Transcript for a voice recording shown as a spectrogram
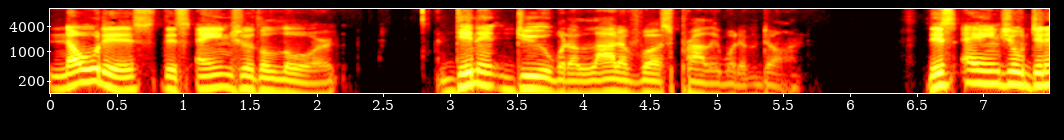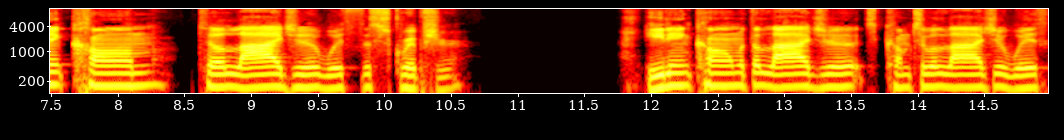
Notice this angel of the Lord didn't do what a lot of us probably would have done. This angel didn't come to Elijah with the scripture. He didn't come with Elijah, to come to Elijah with,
